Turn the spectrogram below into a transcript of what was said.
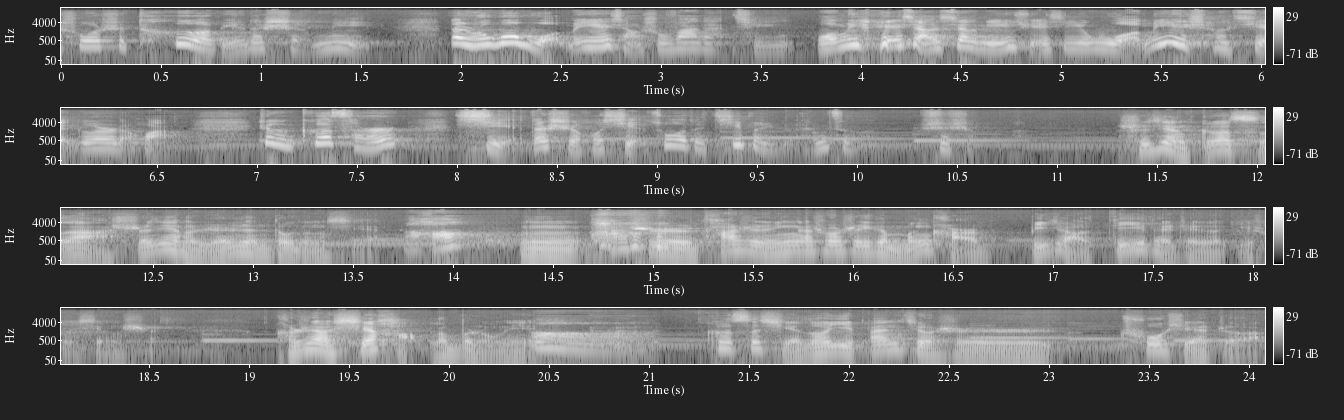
来说是特别的神秘。那如果我们也想抒发感情，我们也想向您学习，我们也想写歌的话，这个歌词儿写的时候，写作的基本原则是什么呢？实际上，歌词啊，实际上人人都能写。啊，嗯，它是它是应该说是一个门槛比较低的这个艺术形式，可是要写好了不容易。哦，歌词写作一般就是初学者，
